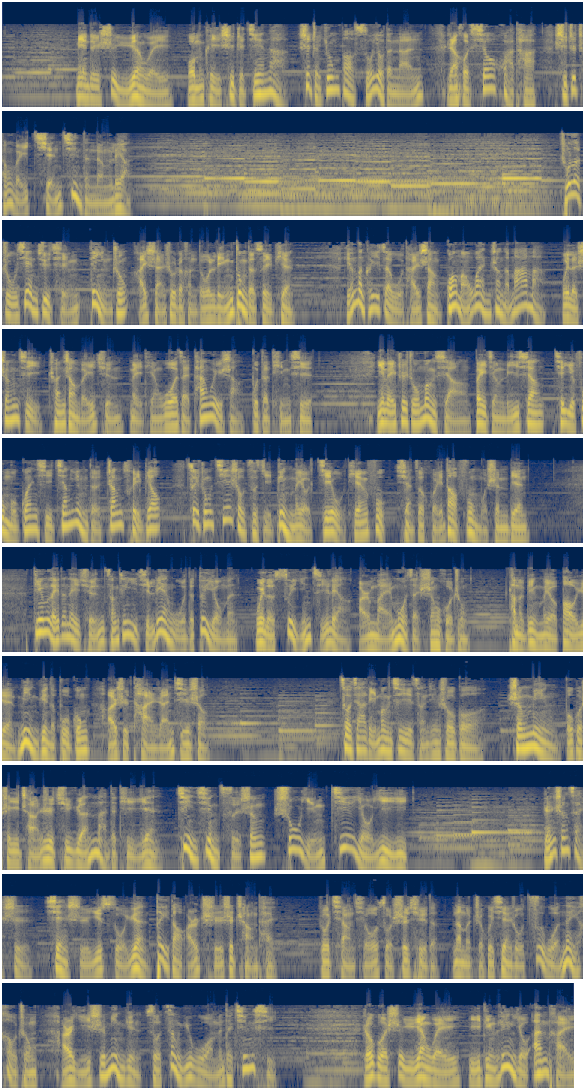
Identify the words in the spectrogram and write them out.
面对事与愿违，我们可以试着接纳，试着拥抱所有的难，然后消化它，使之成为前进的能量。”除了主线剧情，电影中还闪烁着很多灵动的碎片。原本可以在舞台上光芒万丈的妈妈，为了生计穿上围裙，每天窝在摊位上不得停歇。因为追逐梦想，背井离乡且与父母关系僵硬的张翠彪，最终接受自己并没有街舞天赋，选择回到父母身边。丁雷的那群曾经一起练舞的队友们，为了碎银几两而埋没在生活中。他们并没有抱怨命运的不公，而是坦然接受。作家李梦季曾经说过：“生命不过是一场日趋圆满的体验，尽兴此生，输赢皆有意义。人生在世，现实与所愿背道而驰是常态。若强求所失去的，那么只会陷入自我内耗中，而遗失命运所赠予我们的惊喜。如果事与愿违，一定另有安排。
